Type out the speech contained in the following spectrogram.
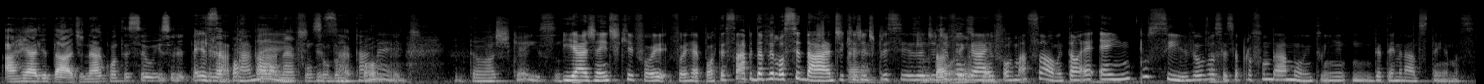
à realidade, né? Aconteceu isso, ele tem exatamente, que reportar, né? A função exatamente. do repórter. Então, acho que é isso. E a gente que foi, foi repórter sabe da velocidade que é, a gente precisa de divulgar a informação. Então, é, é impossível você é. se aprofundar muito em, em determinados temas.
